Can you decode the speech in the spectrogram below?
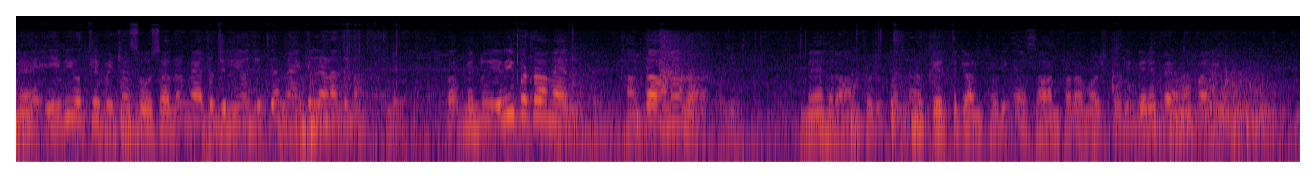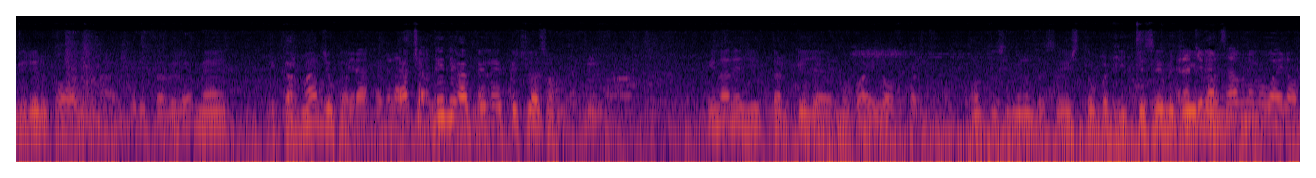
ਮੈਂ ਇਹ ਵੀ ਉੱਥੇ ਬੈਠਾ ਸੋਚ ਸਕਦਾ ਮੈਂ ਤਾਂ ਦਿੱਲੀੋਂ ਜਿੱਤਿਆ ਮੈਂ ਕਿ ਲੈਣਾ ਦੇਣਾ? ਪਰ ਮੈਨੂੰ ਇਹ ਵੀ ਪਤਾ ਮੈਂ ਖਾਂਦਾ ਉਹਨਾਂ ਦਾ। ਮੈਂ ਹੈਰਾਨ ਥੋੜੀ ਕਰਨਾ ਕਿਰਤ ਕਰਨ ਥੋੜੀ ਨਾ ਆਸਾਨ ਫਰਾਮੋਸ਼ ਥੋੜੀ ਮੇਰੇ ਭੈਣਾ ਭਾਈ। ਮੇਰੇ ਰਿਕਾਰਡ ਬਣਾਏ ਮੇਰੇ ਤਵੇ ਮੈਂ ਇਹ ਕਰਨਾ ਜੋ ਕਰ ਅੱਛਾ ਨਹੀਂ ਨਹੀਂ ਪਹਿਲੇ ਪਿਛਲਾ ਸੁਣ ਲਓ ਜੀ। ਇਹਨਾਂ ਨੇ ਜੀ ਤੜਕੇ ਜਾ ਮੋਬਾਈਲ ਆਫ ਕਰ। ਹੁਣ ਤੁਸੀਂ ਮੈਨੂੰ ਦੱਸੋ ਇਸ ਤੋਂ ਵੱਡੀ ਕਿਸੇ ਵਜ਼ੀਰ ਰਾਜੇਵਾਲ ਨੇ ਸਾਹਿਬ ਨੇ ਮੋਬਾਈਲ ਆਫ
